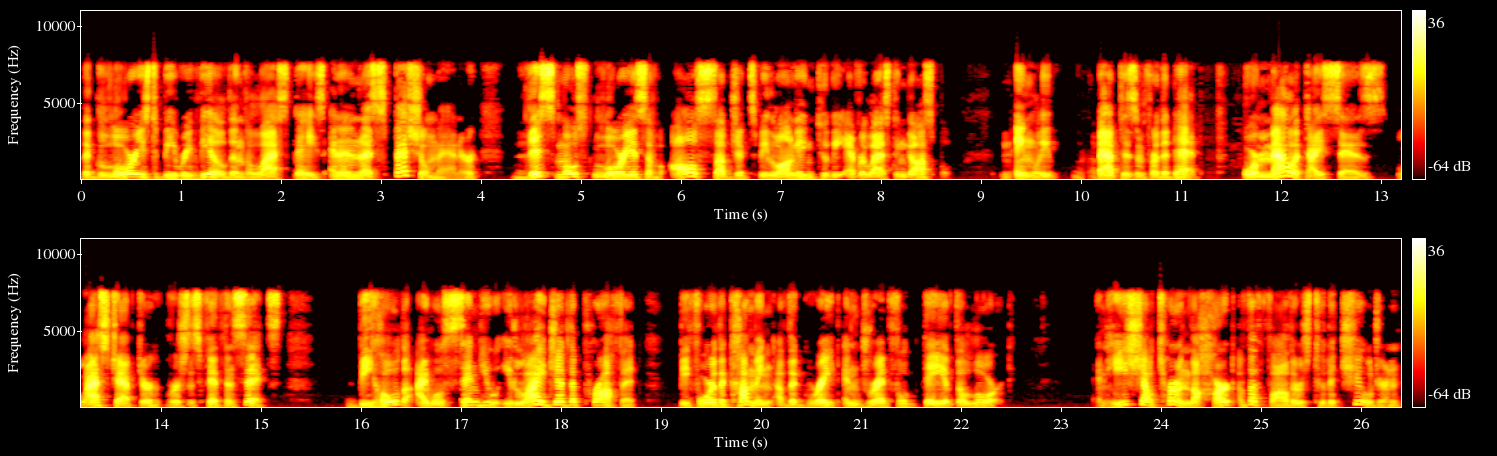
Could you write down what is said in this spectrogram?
the glories to be revealed in the last days, and in a special manner, this most glorious of all subjects belonging to the everlasting gospel, namely, the baptism for the dead. For Malachi says, last chapter, verses 5th and 6th, Behold, I will send you Elijah the prophet before the coming of the great and dreadful day of the Lord. And he shall turn the heart of the fathers to the children,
